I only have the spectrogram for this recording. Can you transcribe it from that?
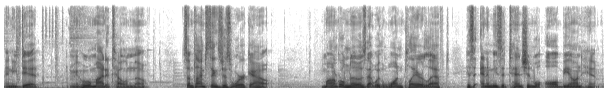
and he did. I mean, who am I to tell him though? Sometimes things just work out. Mongraal knows that with one player left, his enemy's attention will all be on him.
